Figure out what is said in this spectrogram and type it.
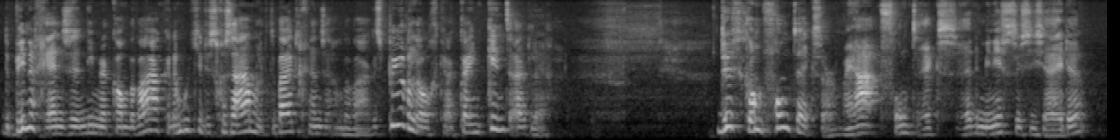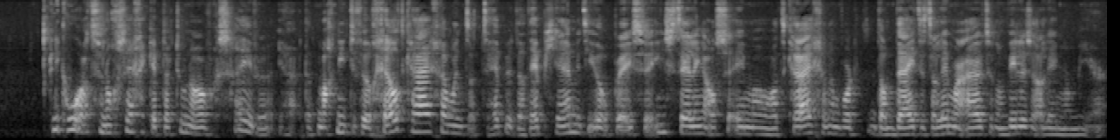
de binnengrenzen niet meer kan bewaken, dan moet je dus gezamenlijk de buitengrenzen gaan bewaken. Dat is pure logica, kan je een kind uitleggen. Dus kwam Frontex er. Maar ja, Frontex, de ministers die zeiden, ik hoor het ze nog zeggen, ik heb daar toen over geschreven. Ja, dat mag niet te veel geld krijgen, want dat heb, dat heb je hè, met die Europese instellingen. Als ze eenmaal wat krijgen, dan, wordt, het alleen maar uit en dan willen ze alleen maar meer.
